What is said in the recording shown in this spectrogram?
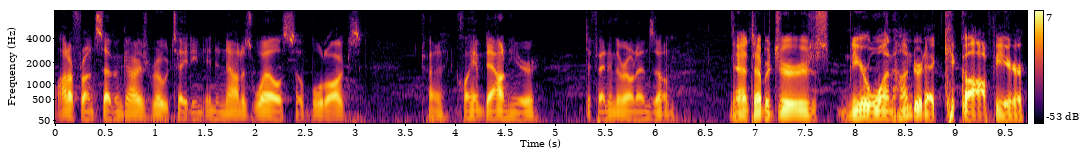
A lot of front seven guys rotating in and out as well. So Bulldogs trying to clamp down here, defending their own end zone. Yeah, temperatures near 100 at kickoff here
